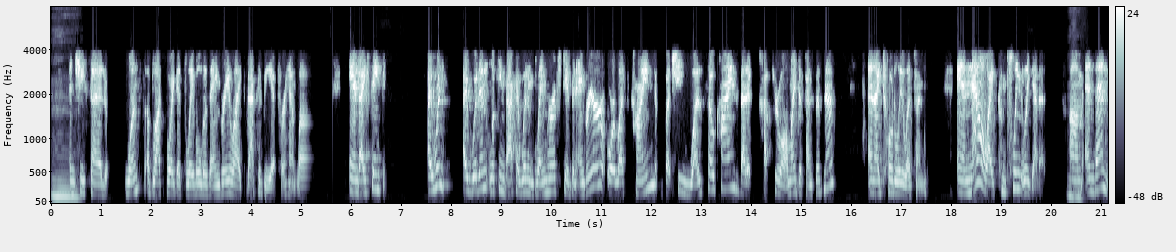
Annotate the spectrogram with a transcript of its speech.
Mm. And she said, once a black boy gets labeled as angry, like that could be it for him. And I think I wouldn't I wouldn't, looking back, I wouldn't blame her if she had been angrier or less kind, but she was so kind that it cut through all my defensiveness and I totally listened. And now I completely get it. Mm-hmm. Um, and then,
